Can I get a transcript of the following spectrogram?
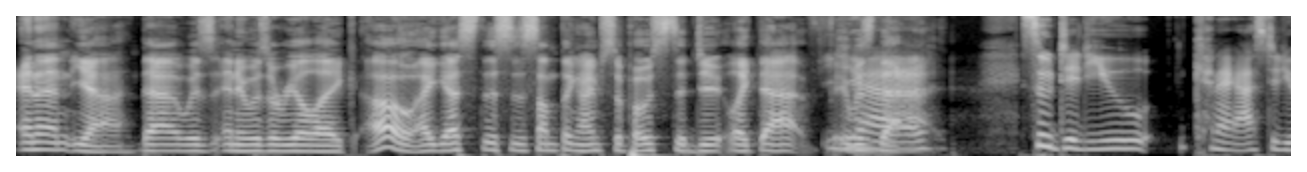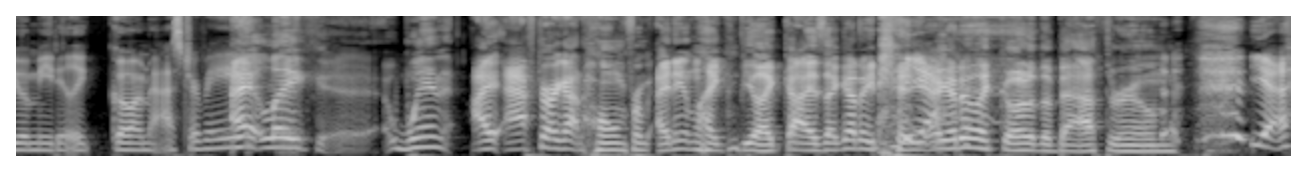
And then, yeah, that was, and it was a real like, oh, I guess this is something I'm supposed to do. Like that, it was that. So did you? Can I ask? Did you immediately go and masturbate? I like when I, after I got home from, I didn't like be like, guys, I gotta take, Yeah. I gotta like go to the bathroom. yeah.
